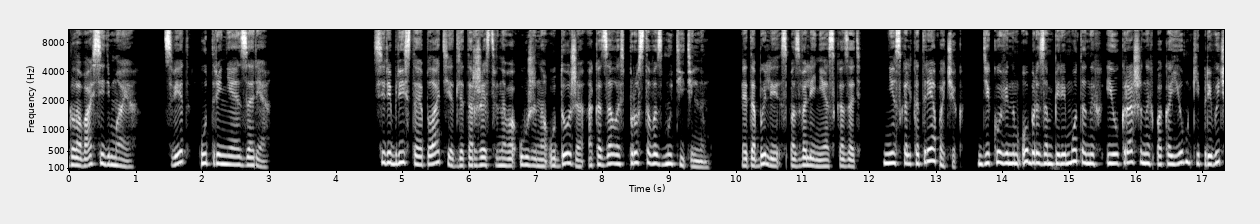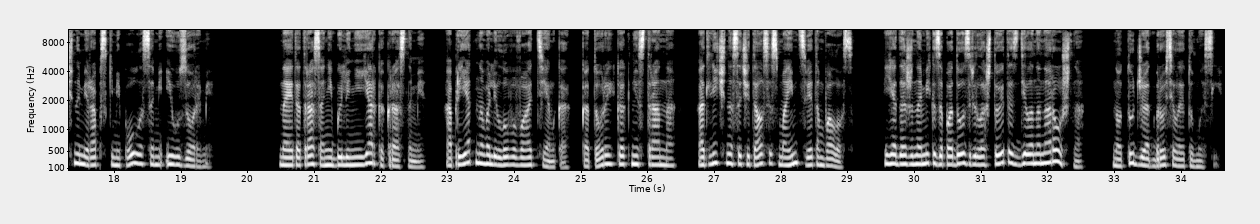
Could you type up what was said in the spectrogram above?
Глава седьмая. Цвет утренняя заря. Серебристое платье для торжественного ужина у Дожа оказалось просто возмутительным. Это были, с позволения сказать, несколько тряпочек, диковинным образом перемотанных и украшенных по каемке привычными рабскими полосами и узорами. На этот раз они были не ярко-красными, а приятного лилового оттенка, который, как ни странно, отлично сочетался с моим цветом волос. Я даже на миг заподозрила, что это сделано нарочно, но тут же отбросила эту мысль.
